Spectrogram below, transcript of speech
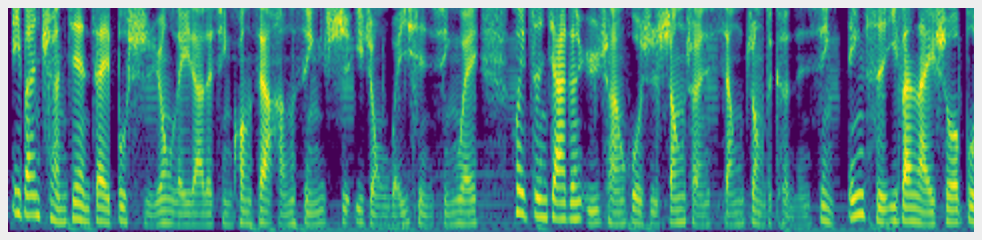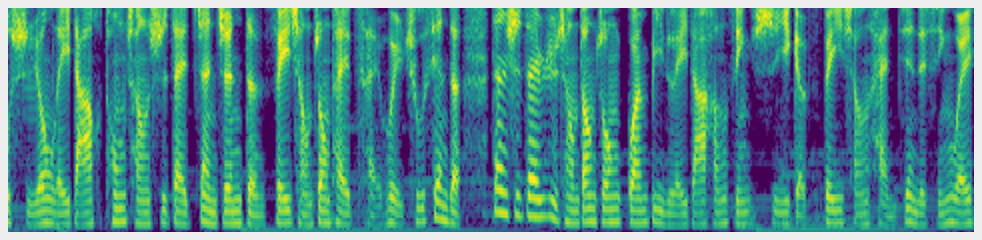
一般船舰在不使用雷达的情况下航行是一种危险行为，会增加跟渔船或是商船相撞的可能性。因此，一般来说不。使用雷达通常是在战争等非常状态才会出现的，但是在日常当中关闭雷达航行是一个非常罕见的行为。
